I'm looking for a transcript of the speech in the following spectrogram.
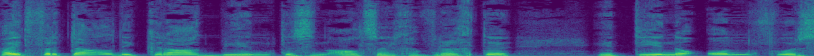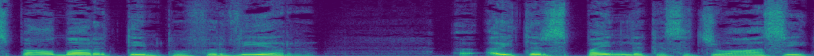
Hy het vertel die kraakbeen tussen al sy gewrigte het teen 'n onvoorspelbare tempo verweer, 'n uiters pynlike situasie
